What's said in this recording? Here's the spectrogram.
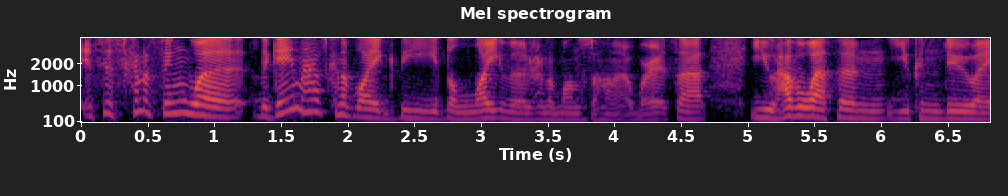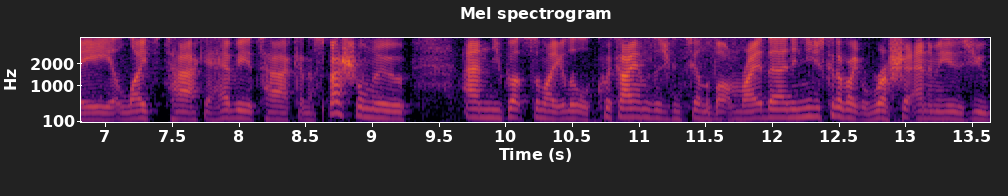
it's this kind of thing where the game has kind of like the, the light version of Monster Hunter, where it's that you have a weapon, you can do a light attack, a heavy attack, and a special move, and you've got some like little quick items as you can see on the bottom right there, and you just kind of like rush at enemies, you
